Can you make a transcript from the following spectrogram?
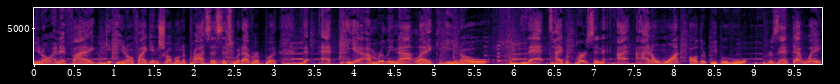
you know. And if I, get, you know, if I get in trouble in the process, it's whatever. But the, at, yeah, I'm really not like you know that type of person. I, I don't want other people who present that way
